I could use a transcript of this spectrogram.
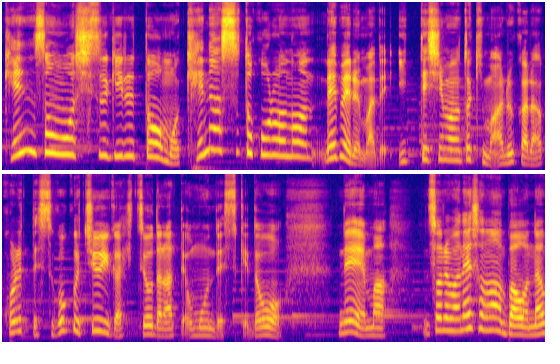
謙遜をしすぎるともうけなすところのレベルまで行ってしまう時もあるからこれってすごく注意が必要だなって思うんですけどでまあそれはねその場を和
